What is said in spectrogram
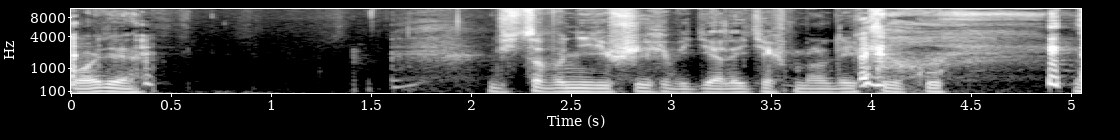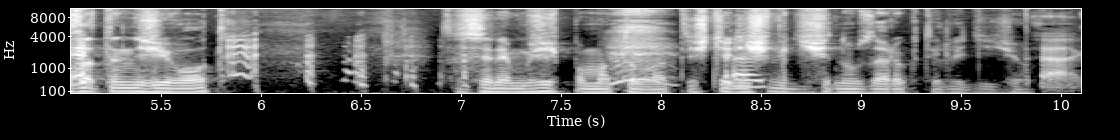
pohodě. Víš, co oni všichni viděli, těch mladých kluků za ten život? To si nemůžeš pamatovat, ještě když Tak. vidíš jednou za rok ty lidi, že? jo. Tak.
